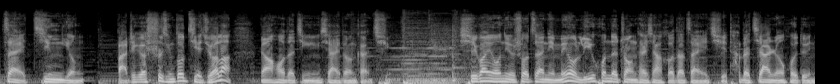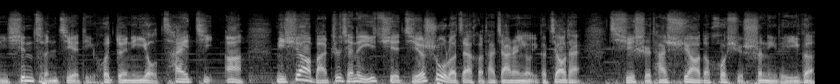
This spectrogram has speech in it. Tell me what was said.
再经营，把这个事情都解决了，然后再经营下一段感情。习惯有女说，在你没有离婚的状态下和他在一起，他的家人会对你心存芥蒂，会对你有猜忌啊！你需要把之前的一切结束了，再和他家人有一个交代。其实他需要的或许是你的一个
